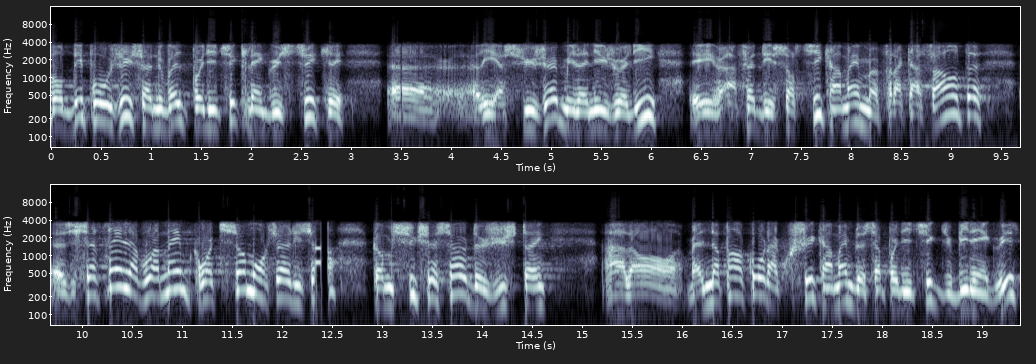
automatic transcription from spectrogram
pour déposer sa nouvelle politique linguistique. Et, euh, et à sujet, Mélanie Joly et a fait des sorties quand même fracassantes. Euh, certains la voient même, crois-tu ça, mon cher Richard, comme successeur de Justin. Alors, mais elle n'a pas encore accouché quand même de sa politique du bilinguisme.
